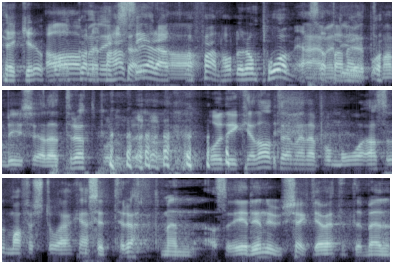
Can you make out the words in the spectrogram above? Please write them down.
täcker upp Ja, bakom det. För han ser att, Ja. vad fan håller de på med? Nej, att men han du vet, på. man blir ju så jävla trött på Lovren. och likadant, jag menar på mål, alltså man förstår, jag kanske är trött, men alltså, är det en ursäkt? Jag vet inte. Men,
